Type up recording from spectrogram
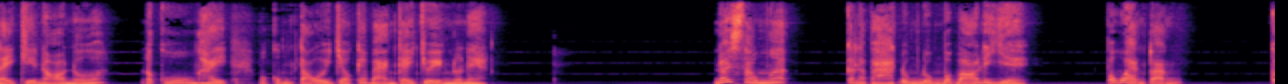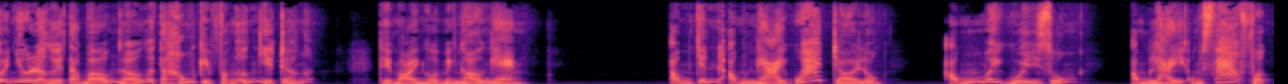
này kia nọ nữa. Nó cũng không hay, Mà cũng tội cho cái bạn kể chuyện nữa nè. Nói xong á, cái là bà đùng đùng bà bỏ đi về. Bà hoàn toàn Coi như là người ta bỡ ngỡ, Người ta không kịp phản ứng gì hết trơn á. Thì mọi người mới ngỡ ngàng. Ông chính ổng ngại quá trời luôn. Ổng mới quỳ xuống. Ổng lại, ổng xá Phật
